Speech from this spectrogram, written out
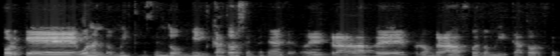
porque, bueno, en 2013, en 2014, especialmente, en Granada, eh, perdón, Granada fue 2014.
